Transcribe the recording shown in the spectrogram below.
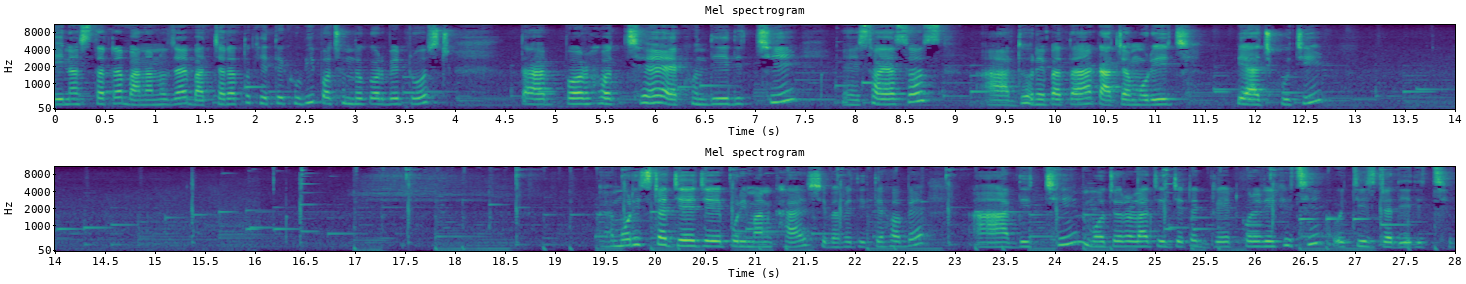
এই নাস্তাটা বানানো যায়। বাচ্চারা তো খেতে খুবই পছন্দ করবে টোস্ট। তারপর হচ্ছে এখন দিয়ে দিচ্ছি সয়া সস আর ধনে পাতা, কাঁচামরিচ, পেঁয়াজ কুচি। মরিচটা যে যে পরিমাণ খায় সেভাবে দিতে হবে। আর দিচ্ছি মজরলা চিজ যেটা গ্রেট করে রেখেছি, ওই চিজটা দিয়ে দিচ্ছি।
